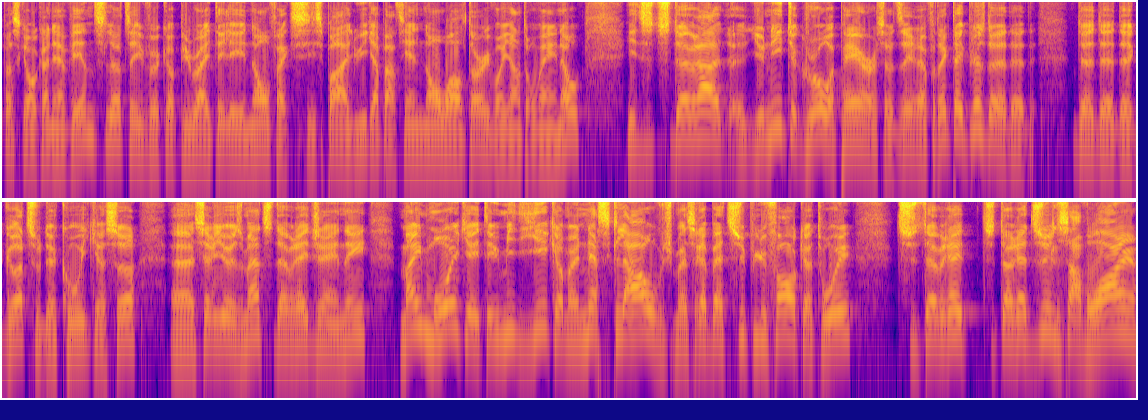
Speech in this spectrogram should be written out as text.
parce qu'on connaît Vince, là, il veut copyrighter les noms. Fait que si c'est pas à lui qu'appartient le nom Walter, il va y en trouver un autre. Il dit Tu devras. euh, You need to grow a pair. Ça veut dire, il faudrait que tu aies plus de, de, de, de, guts ou de couilles que ça. Sérieusement, tu devrais être gêné. Même moi qui ai été humilié comme un esclave, je me serais battu plus fort que toi. Tu devrais, tu t'aurais dû le savoir.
